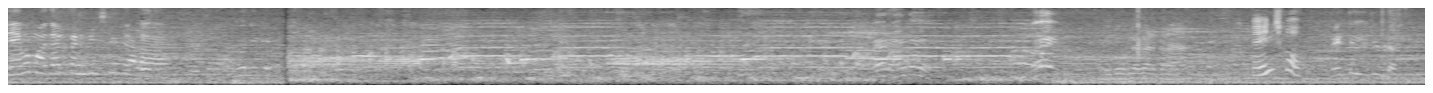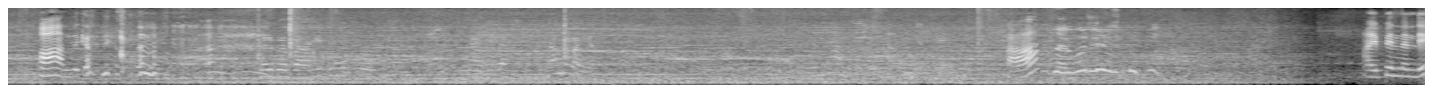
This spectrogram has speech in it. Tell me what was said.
ఏమో మజాలు కనిపించలేదు అలా. వేయించుకో. అందుకని తీస్తాను ఆ? అయిపోయిందండి.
